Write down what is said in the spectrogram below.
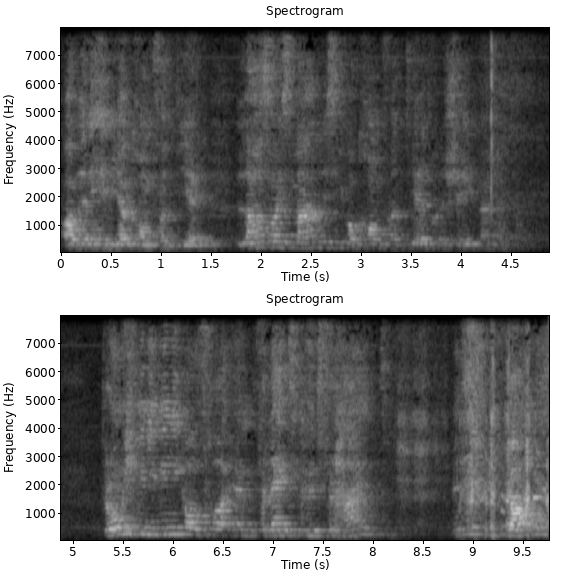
Aber der Nehemiah konfrontiert. Lass uns Menschen sein, die konfrontieren, die einen Schritt machen. Darum ist meine Minigolf-Verletzung heute verheilt. Weil ich bin gegangen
